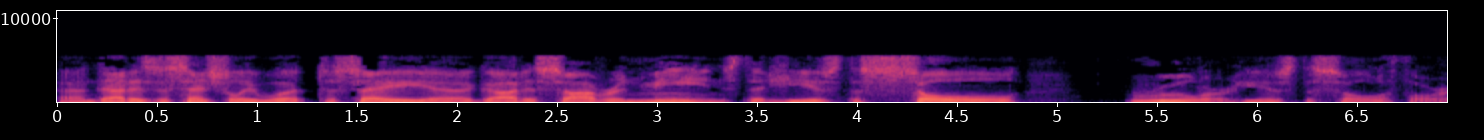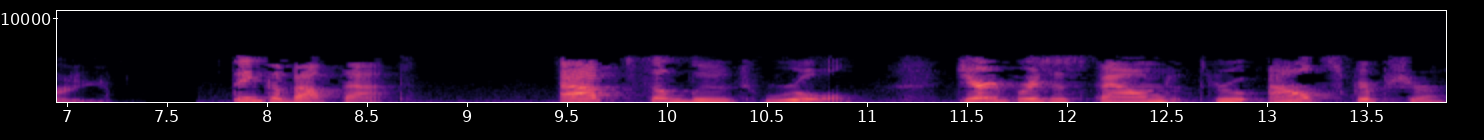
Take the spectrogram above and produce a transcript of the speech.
And that is essentially what to say uh, God is sovereign means, that he is the sole ruler. He is the sole authority. Think about that. Absolute rule. Jerry Bridges found throughout Scripture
